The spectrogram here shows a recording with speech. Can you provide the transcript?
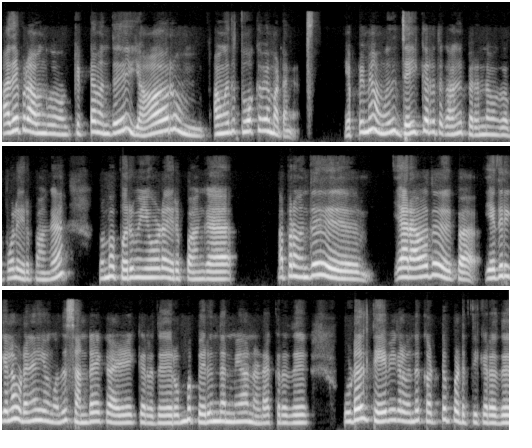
அதே போல் அவங்க கிட்ட வந்து யாரும் அவங்க வந்து தோக்கவே மாட்டாங்க. எப்பயுமே அவங்க வந்து ஜெயிக்கிறதுக்காக பிறந்தவங்க போல இருப்பாங்க. ரொம்ப பெருமையோட இருப்பாங்க. அப்புறம் வந்து யாராவது இப்ப எதிரிகள்லாம் உடனே இவங்க வந்து சண்டைக்கு அழைக்கிறது, ரொம்ப பெருந்தன்மையா நடக்கிறது, உடல் தேவைகள் வந்து கட்டுப்படுத்திக்கிறது.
